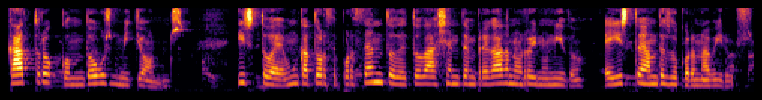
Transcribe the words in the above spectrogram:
4,2 millóns. Isto é un 14% de toda a xente empregada no Reino Unido, e isto é antes do coronavirus.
